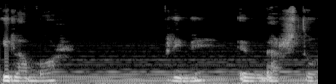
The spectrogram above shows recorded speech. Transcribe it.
i l'amor primer envers tu.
